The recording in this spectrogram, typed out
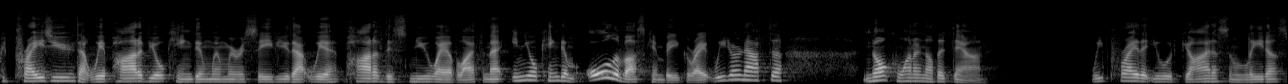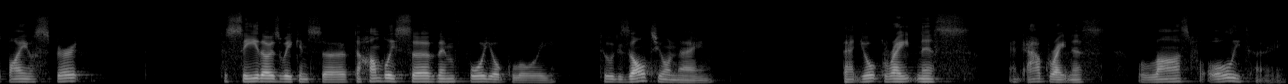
We praise you that we're part of your kingdom when we receive you, that we're part of this new way of life, and that in your kingdom all of us can be great. We don't have to knock one another down. We pray that you would guide us and lead us by your Spirit to see those we can serve, to humbly serve them for your glory, to exalt your name, that your greatness and our greatness will last for all eternity.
